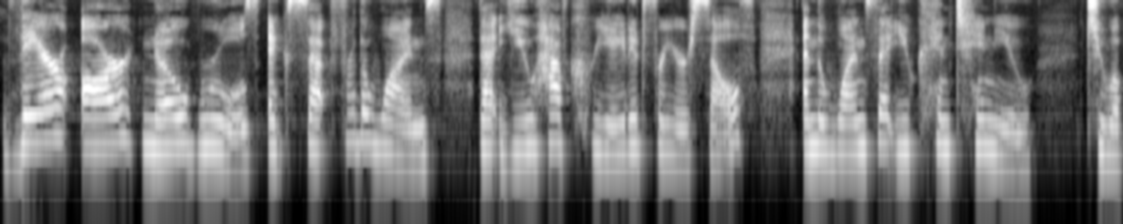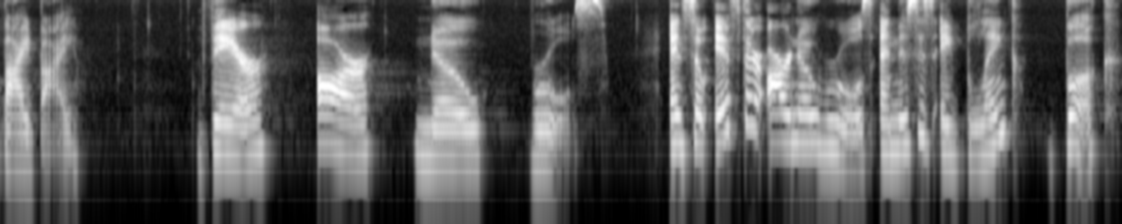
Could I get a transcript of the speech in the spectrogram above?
There are no rules except for the ones that you have created for yourself and the ones that you continue to abide by. There are no rules. And so, if there are no rules and this is a blank book,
